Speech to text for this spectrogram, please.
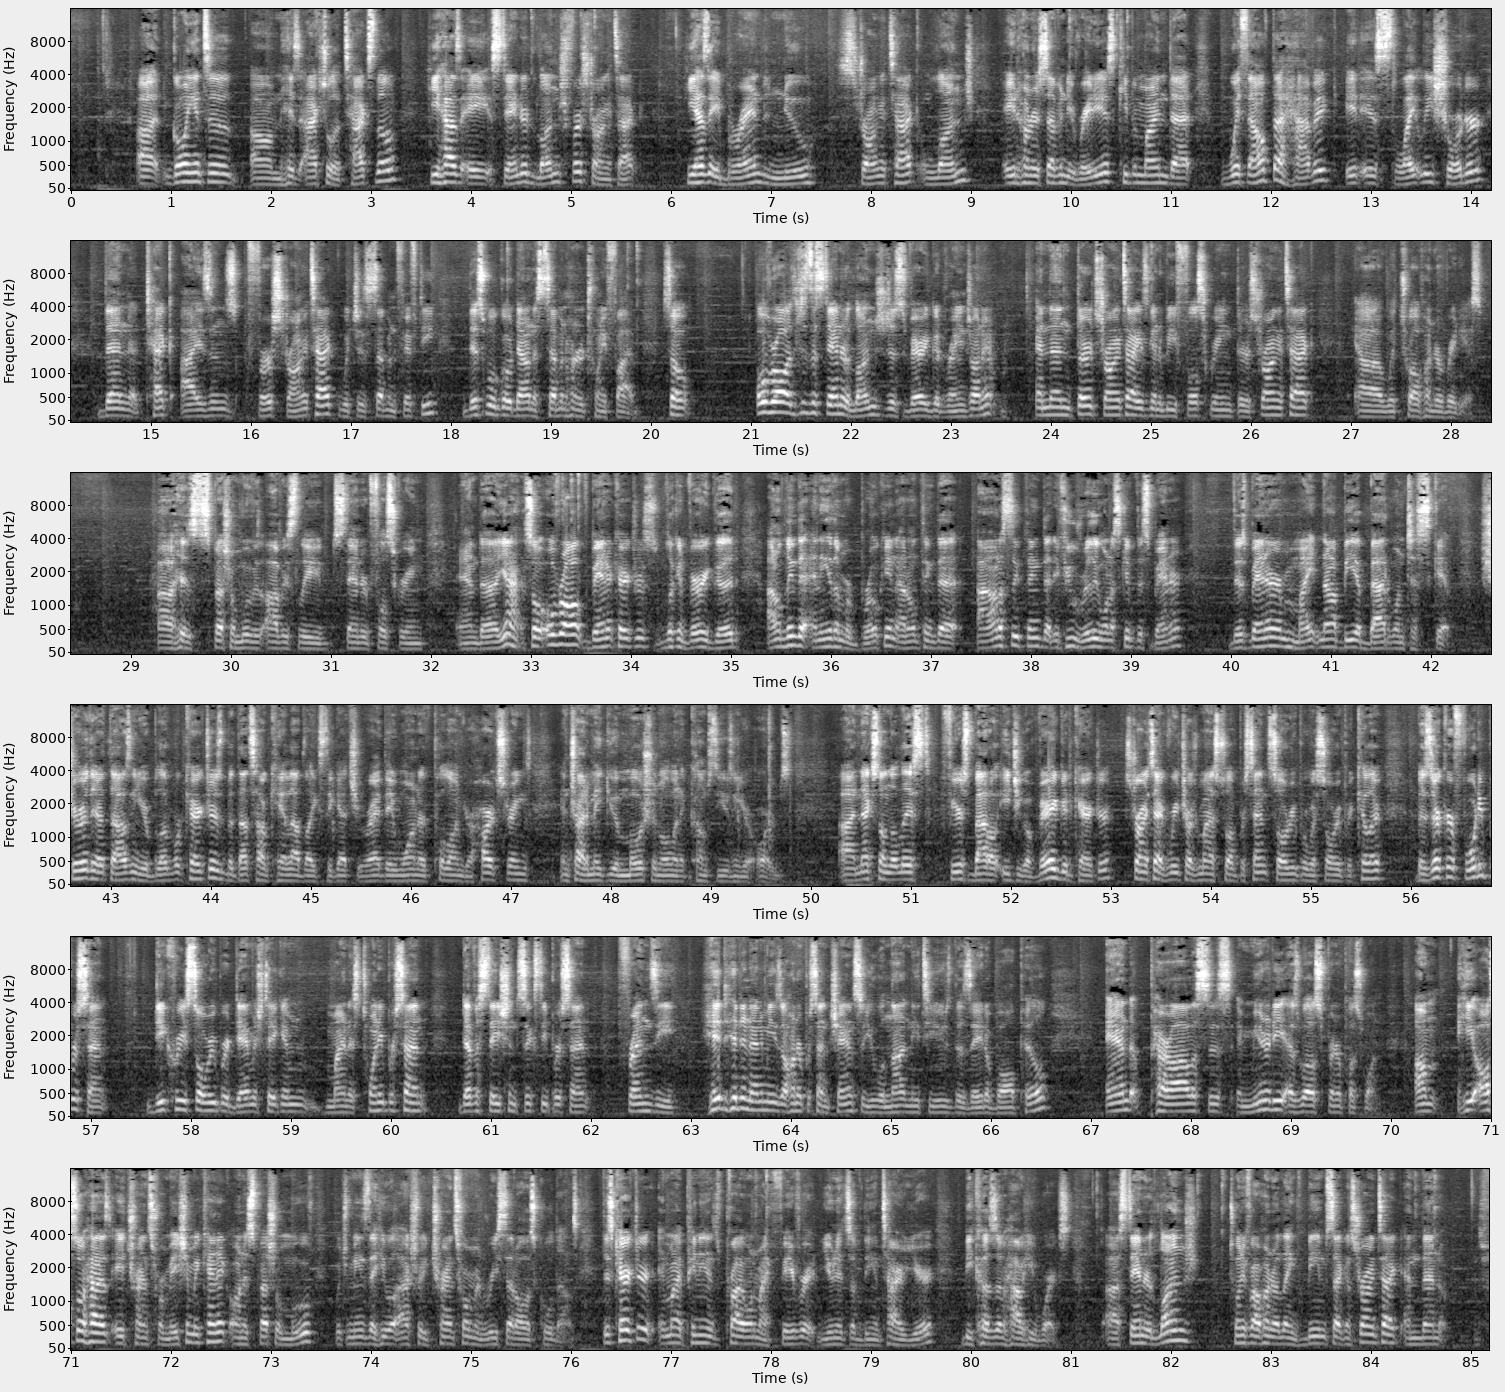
Uh, going into um, his actual attacks though, he has a standard lunge for strong attack. He has a brand new strong attack lunge, 870 radius. Keep in mind that without the havoc, it is slightly shorter than Tech Aizen's first strong attack, which is 750. This will go down to 725. So overall, it's just a standard lunge, just very good range on it. And then third strong attack is going to be full screen third strong attack uh, with 1200 radius. Uh, his special move is obviously standard full screen, and uh, yeah. So overall, banner characters looking very good. I don't think that any of them are broken. I don't think that. I honestly think that if you really want to skip this banner, this banner might not be a bad one to skip. Sure, they're thousand year Blood War characters, but that's how KLab likes to get you, right? They want to pull on your heartstrings and try to make you emotional when it comes to using your orbs. Uh, next on the list, Fierce Battle Ichigo. Very good character. Strong attack recharge minus 12%. Soul Reaper with Soul Reaper Killer. Berserker 40%. Decrease Soul Reaper damage taken minus 20%. Devastation 60%. Frenzy. Hit hidden enemies 100% chance, so you will not need to use the Zeta Ball pill. And Paralysis Immunity as well as Sprinter plus 1. Um, he also has a transformation mechanic on his special move, which means that he will actually transform and reset all his cooldowns. This character, in my opinion, is probably one of my favorite units of the entire year because of how he works. Uh, standard lunge, 2500 length beam, second strong attack, and then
